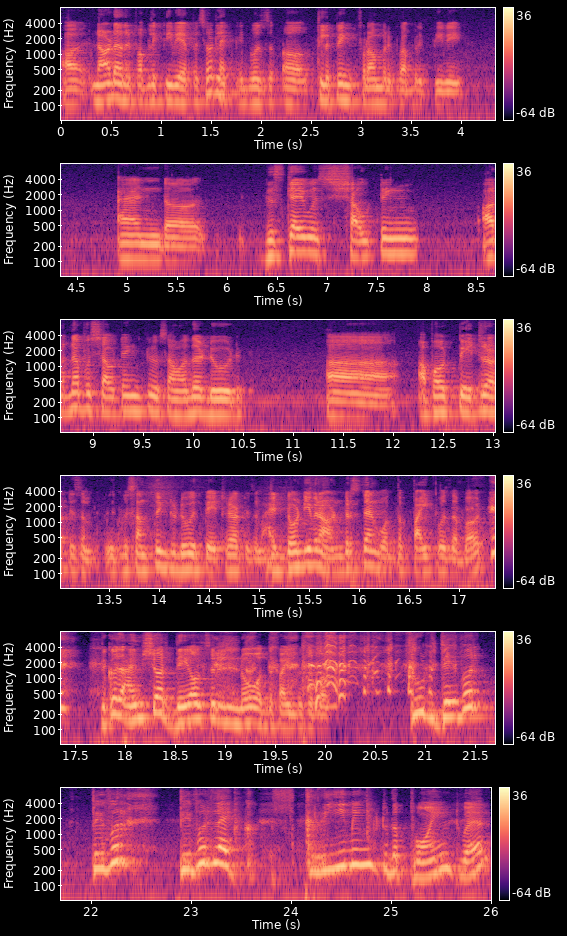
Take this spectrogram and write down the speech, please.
uh, not a Republic TV episode, like it was a clipping from Republic TV, and uh, this guy was shouting, Arnab was shouting to some other dude uh, about patriotism. It was something to do with patriotism. I don't even understand what the fight was about because I'm sure they also didn't know what the fight was about. Dude, they were, they were, they were like screaming to the point where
